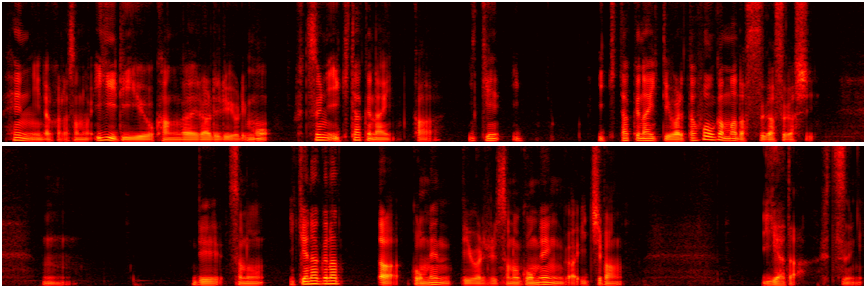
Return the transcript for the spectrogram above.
変にだからそのいい理由を考えられるよりも普通に行きたくないか行け行きたくないって言われた方がまだすがすがしい。うん。でその行けなくなったごめんって言われるそのごめんが一番嫌だ普通に。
